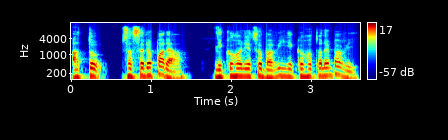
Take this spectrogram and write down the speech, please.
a to zase dopadá. Někoho něco baví, někoho to nebaví.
